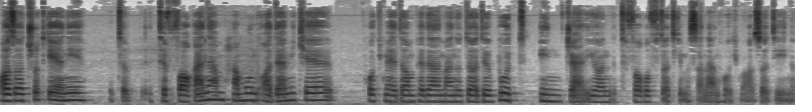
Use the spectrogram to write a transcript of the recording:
آزاد شد که یعنی اتفاقا هم همون آدمی که حکم اعدام پدر منو داده بود این جریان اتفاق افتاد که مثلا حکم آزادی اینو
